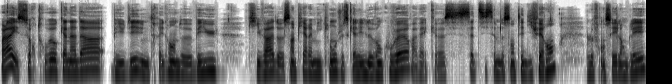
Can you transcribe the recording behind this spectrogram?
Voilà, et se retrouver au Canada, BUD, une très grande BU qui va de Saint-Pierre-et-Miquelon jusqu'à l'île de Vancouver avec euh, sept systèmes de santé différents, le français et l'anglais.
